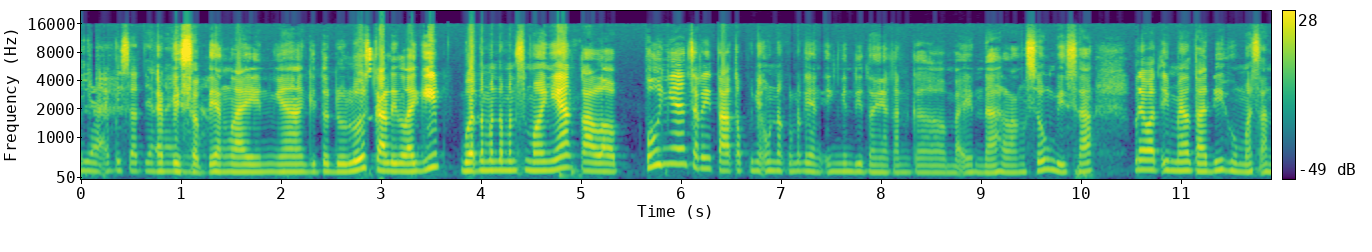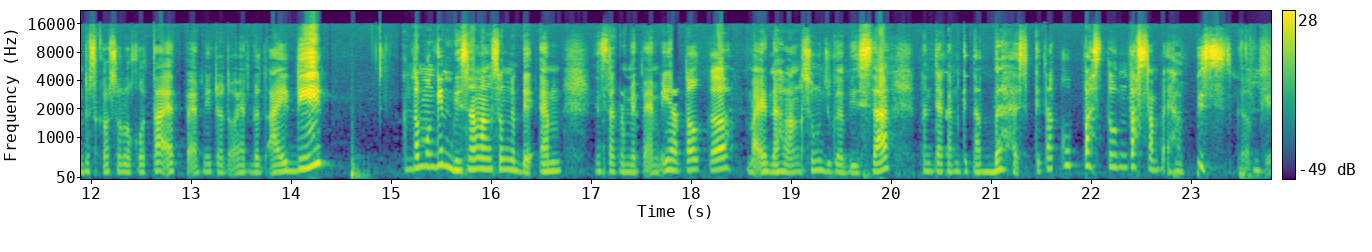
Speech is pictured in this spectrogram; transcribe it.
ya episode yang Episode yang lainnya gitu dulu. Sekali lagi buat teman-teman semuanya kalau punya cerita atau punya unek-unek yang ingin ditanyakan ke Mbak Endah langsung bisa lewat email tadi humas underscore solokota at pmi.or.id atau mungkin bisa langsung nge-DM Instagramnya PMI atau ke Mbak Endah langsung juga bisa nanti akan kita bahas kita kupas tuntas sampai habis oke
